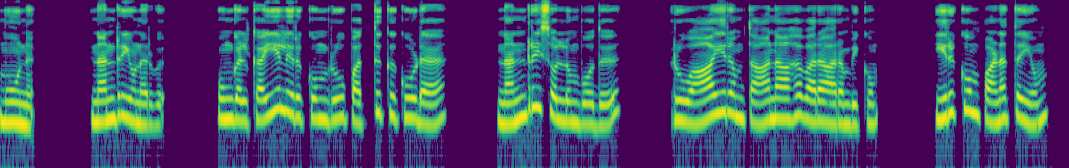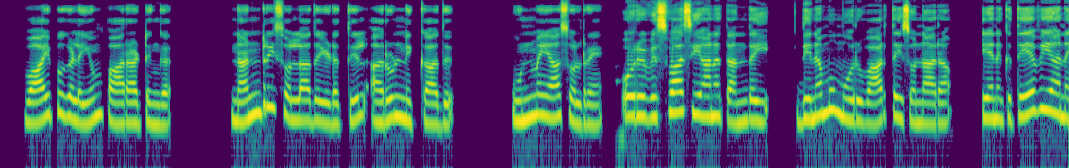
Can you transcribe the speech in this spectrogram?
மூணு. நன்றியுணர்வு உங்கள் கையில் இருக்கும் ரூ பத்துக்கு கூட நன்றி சொல்லும்போது ரூ ஆயிரம் தானாக வர ஆரம்பிக்கும். இருக்கும் பணத்தையும் வாய்ப்புகளையும் பாராட்டுங்க. நன்றி சொல்லாத இடத்தில் அருள் நிக்காது. உண்மையா சொல்றேன். ஒரு விசுவாசியான தந்தை தினமும் ஒரு வார்த்தை சொன்னாராம். எனக்கு தேவையான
